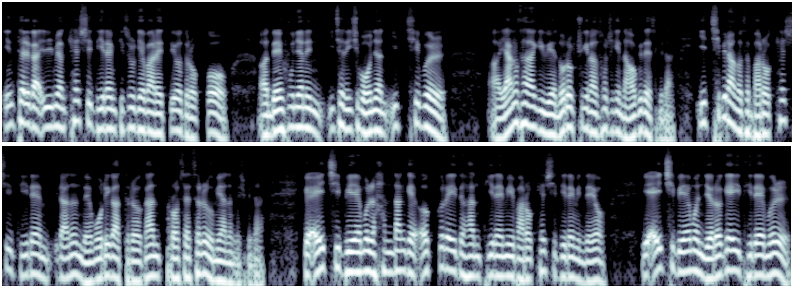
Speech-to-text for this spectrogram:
인텔과 일명 캐시 D램 기술 개발에 뛰어들었고 어, 내후년인 2025년 이 칩을 어, 양산하기 위해 노력 중이라는 소식이 나오기도 했습니다. 이 칩이라는 것은 바로 캐시 D램이라는 메모리가 들어간 프로세서를 의미하는 것입니다. 그 HBM을 한 단계 업그레이드한 D램이 바로 캐시 D램인데요. 이 HBM은 여러 개의 D램을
